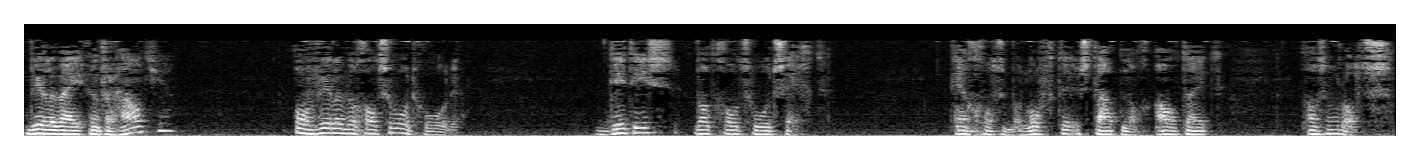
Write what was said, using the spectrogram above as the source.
Willen wij een verhaaltje of willen we Gods woord horen? Dit is wat Gods woord zegt. En Gods belofte staat nog altijd als een rots.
